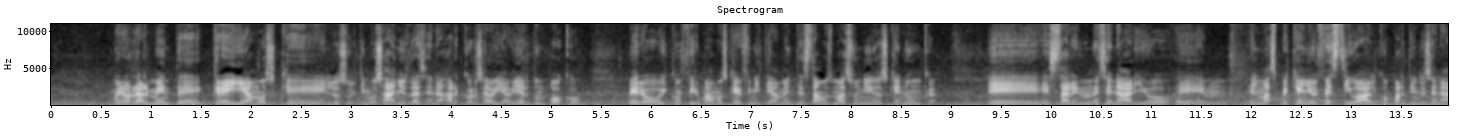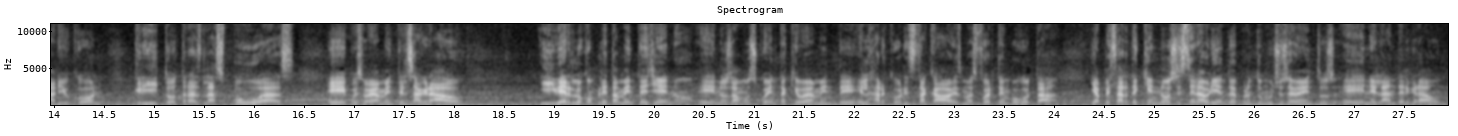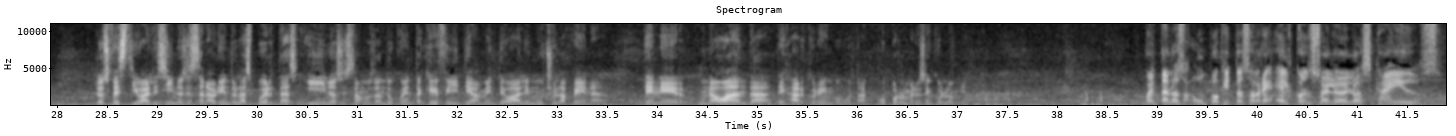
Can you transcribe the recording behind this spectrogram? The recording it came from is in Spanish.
Bueno, realmente creíamos que en los últimos años la escena hardcore se había abierto un poco, pero hoy confirmamos que definitivamente estamos más unidos que nunca. Eh, estar en un escenario, eh, el más pequeño el festival, compartiendo escenario con Grito, Tras las Púas, eh, pues obviamente el Sagrado, y verlo completamente lleno, nos damos cuenta que obviamente el hardcore está cada vez más fuerte en Bogotá, y a pesar de que no se estén abriendo de pronto muchos eventos en el underground, los festivales sí nos están abriendo las puertas y nos estamos dando cuenta que definitivamente vale mucho la pena tener una banda de hardcore en Bogotá, o por lo menos en Colombia. Cuéntanos un poquito sobre El Consuelo de los Caídos.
